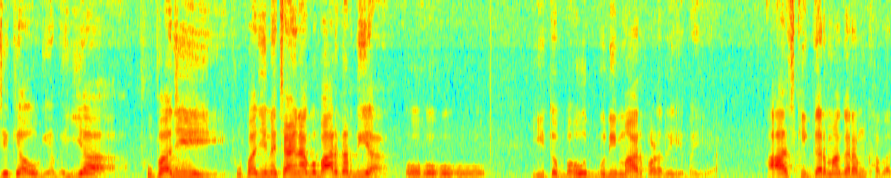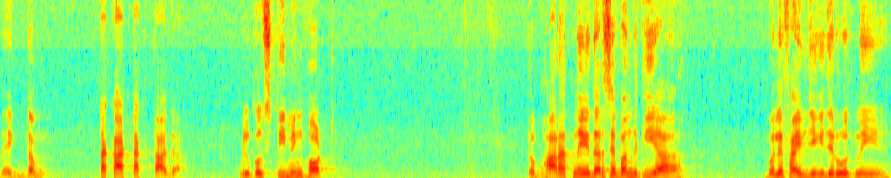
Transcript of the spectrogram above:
ये क्या हो गया भैया फूफा जी फूफा जी ने चाइना को बाहर कर दिया ओ हो हो हो ये तो बहुत बुरी मार पड़ रही है भैया आज की गर्मा गर्म खबर है एकदम टकाटक ताज़ा बिल्कुल स्टीमिंग हॉट तो भारत ने इधर से बंद किया बोले फाइव की ज़रूरत नहीं है।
